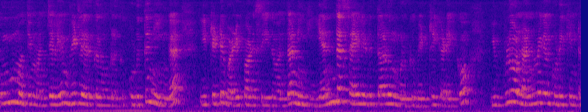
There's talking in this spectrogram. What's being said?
குங்குமத்தையும் மஞ்சளையும் வீட்டில் இருக்கிறவங்களுக்கு கொடுத்து நீங்கள் இட்டுட்டு வழிபாடு செய்து வந்தால் நீங்கள் எந்த செயல் எடுத்தாலும் உங்களுக்கு வெற்றி கிடைக்கும். இவ்வளோ நன்மைகள் கொடுக்கின்ற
